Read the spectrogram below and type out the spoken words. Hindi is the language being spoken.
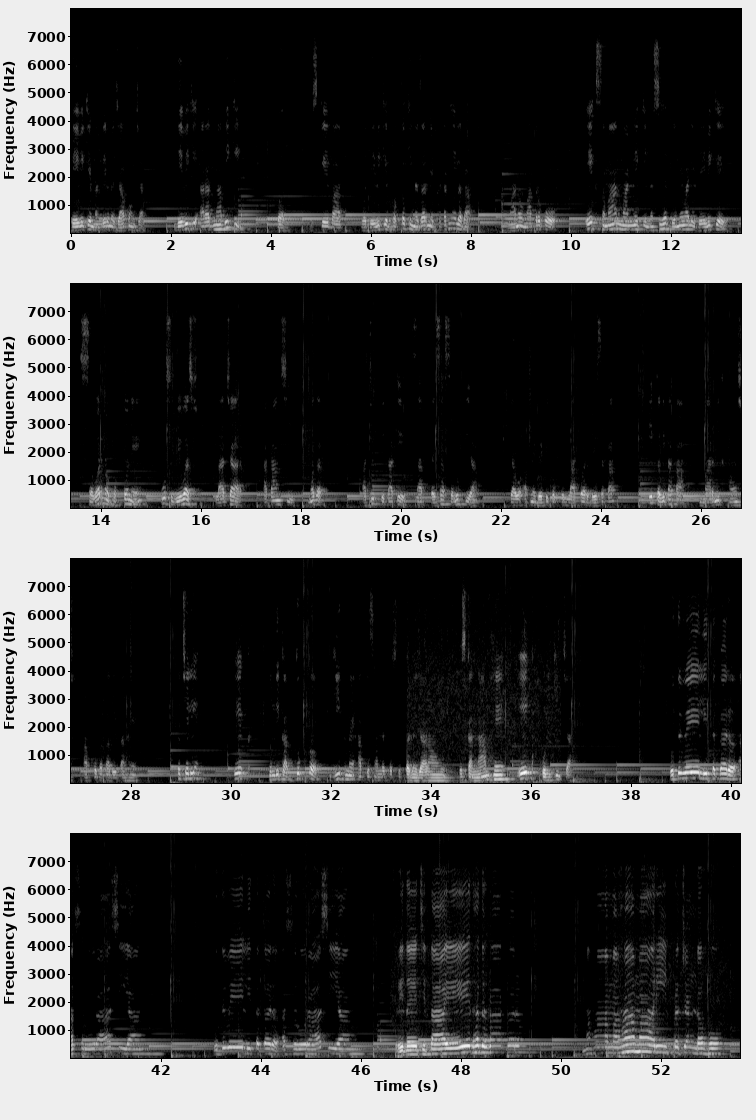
देवी के मंदिर में जा पहुँचा। देवी की आराधना भी की, पर उसके बाद वह देवी के भक्तों की नज़र में खटकने लगा। मानव मात्र को एक समान मानने की नसीहत देने वाली देवी के सवर्ण भक्तों ने उस विवश, लाचार, आकांक्षी, मगर अच्युत पिता के साथ कैसा सलूक किया। क्या वो अपने बेटी को फूल लाकर दे सका? ये कविता का मार्मिक अंश आपको बता देता है। तो चलिए, एक हिंदी का दुख गीत मैं आपके सामने प्रस्तुत करने जा रहा हूँ। उसका नाम है एक फूल की चाह उद्वेलित कर असुराशिया उद्वेलित कर अश्रुराशिया हृदय चिताए धधगा कर महा महामारी प्रचंड हो।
